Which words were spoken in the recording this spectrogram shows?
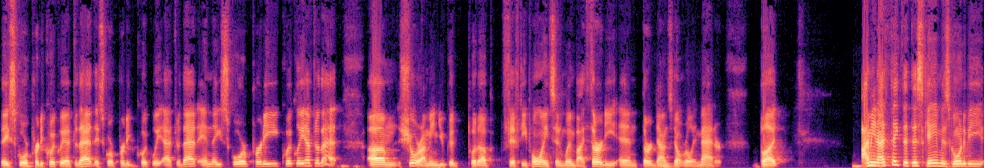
They score pretty quickly after that. They score pretty quickly after that, and they score pretty quickly after that. Um, sure, I mean you could put up 50 points and win by 30, and third downs don't really matter. But I mean, I think that this game is going to be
